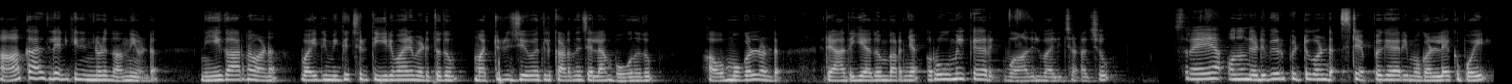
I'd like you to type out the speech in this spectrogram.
ആ കാര്യത്തിൽ എനിക്ക് നിന്നോട് നന്ദിയുണ്ട്. നീ കാരണമാണ് വൈദ്യു മികച്ചൊരു തീരുമാനമെടുത്തതും മറ്റൊരു ജീവിതത്തിൽ കടന്നു ചെല്ലാൻ പോകുന്നതും. അവ മുകളിലുണ്ട്. രാധിക അതും പറഞ്ഞ് റൂമിൽ കയറി വാതിൽ വലിച്ചടച്ചു. ശ്രേയ ഒന്ന് നെടുവീർപ്പിട്ടുകൊണ്ട് സ്റ്റെപ്പ് കയറി മുകളിലേക്ക് പോയി.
